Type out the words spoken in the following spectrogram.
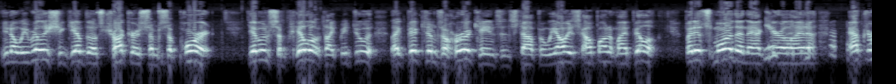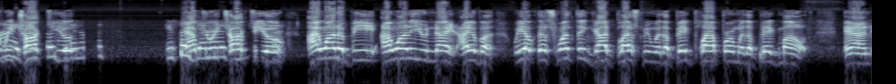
you know, we really should give those truckers some support, give them some pillows, like we do, like victims of hurricanes and stuff. And we always help out at my pillow. But it's more than that, You're Carolina. generous. After we talk you're to you. So after we talk to you, I want to be, I want to unite. I have a, we have, that's one thing God blessed me with a big platform with a big mouth. And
